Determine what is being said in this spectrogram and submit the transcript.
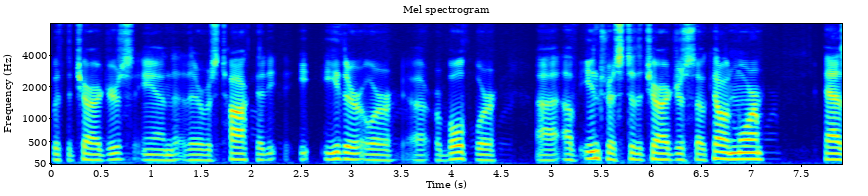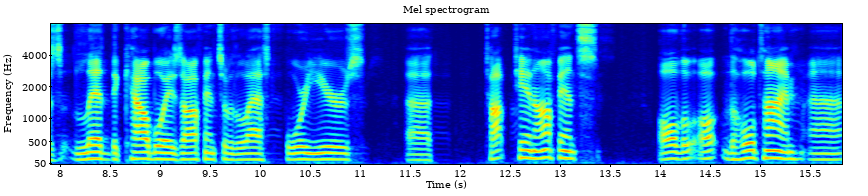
with the Chargers, and there was talk that e- either or uh, or both were uh, of interest to the Chargers. So Kellen Moore has led the Cowboys' offense over the last four years, uh, top ten offense all the all, the whole time. Uh,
